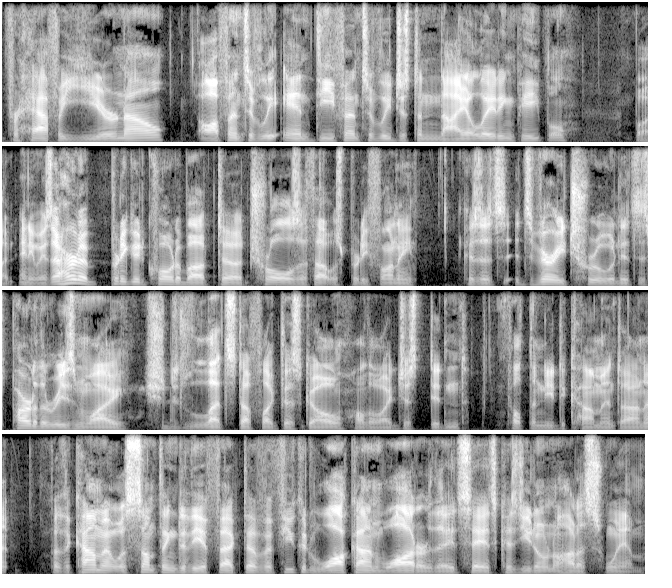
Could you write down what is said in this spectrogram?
for half a year now offensively and defensively, just annihilating people. But anyways, I heard a pretty good quote about uh, trolls. I thought was pretty funny because it's it's very true and it's, it's part of the reason why you should let stuff like this go. Although I just didn't, felt the need to comment on it. But the comment was something to the effect of, "If you could walk on water, they'd say it's because you don't know how to swim."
